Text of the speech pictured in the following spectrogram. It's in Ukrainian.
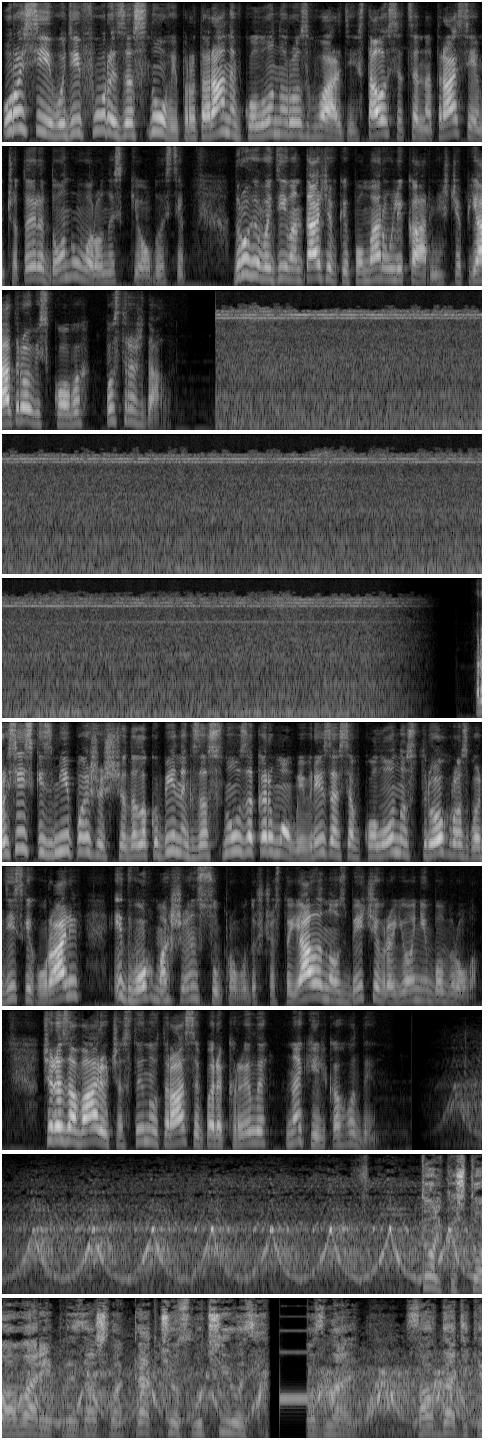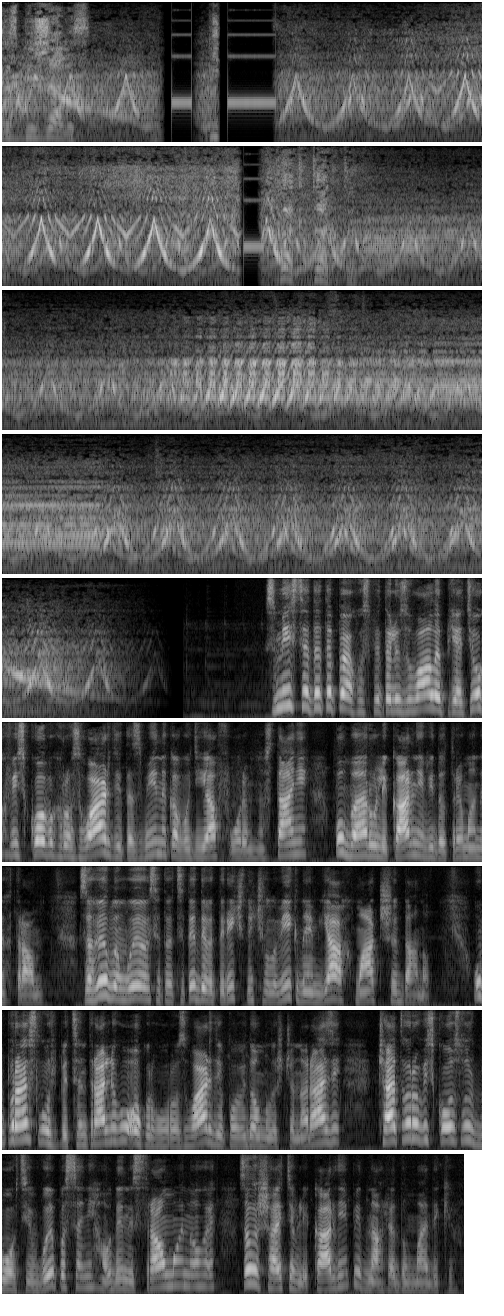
У Росії водій фури заснув і протаранив колону Росгвардії. Сталося це на трасі М4 Дон у Воронезькій області. Другий водій вантажівки помер у лікарні. Ще п'ятеро військових постраждали. Російські змі пишуть, що далекобійник заснув за кермом і врізався в колону з трьох розгвардійських уралів і двох машин супроводу, що стояли на узбіччі в районі Боброва. Через аварію частину траси перекрили на кілька годин. Только что авария произошла. Как что случилось, х** его знает. Солдатики разбежались. Как так-то? З місця ДТП госпіталізували п'ятьох військових Росгвардії та змінника водія фури. На стані помер у лікарні від отриманих травм. Загиблим виявився 29-річний чоловік на ім'я Ахмат Шиданов. У прес-службі Центрального округу Росгвардії повідомили, що наразі четверо військовослужбовців виписані, один із травмою ноги залишається в лікарні під наглядом медиків.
